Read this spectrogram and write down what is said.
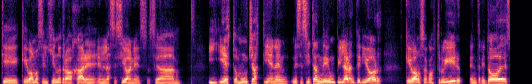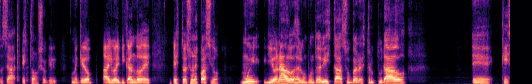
que, que vamos eligiendo trabajar en, las sesiones. O sea, y, y esto, muchas tienen, necesitan de un pilar anterior que vamos a construir entre todos. O sea, esto, yo que me quedó algo ahí picando de esto, es un espacio muy guionado desde algún punto de vista, súper estructurado eh, que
